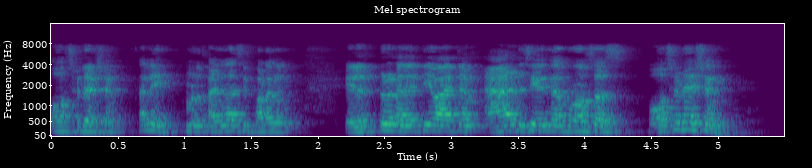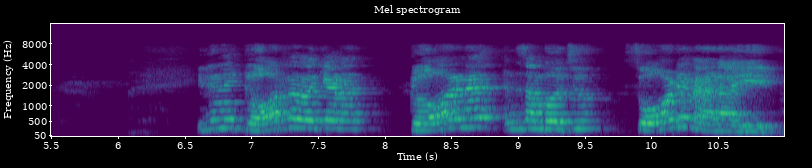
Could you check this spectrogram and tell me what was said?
ഓക്സിഡേഷൻ അല്ലേ നമ്മൾ കഴിഞ്ഞ ക്ലാസ്സിൽ പറഞ്ഞു. ഇലക്ട്രോ നെഗറ്റീവ് ആറ്റം ആഡ് ചെയ്യുന്ന പ്രോസസ് ഓക്സിഡേഷൻ ഇതിന് ക്ലോറിൻ എന്തൊക്കെയാണ് ക്ലോറിന് എന്ത് സംഭവിച്ചു? സോഡിയം ആഡ് ആയി.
